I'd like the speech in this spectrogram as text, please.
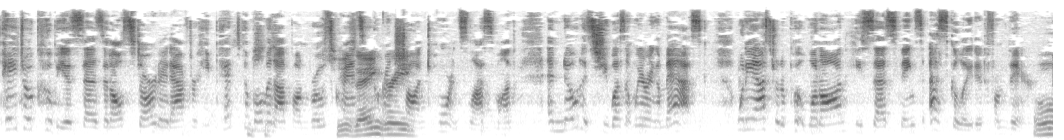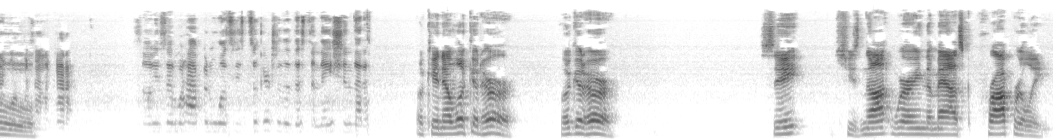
Pedro Kubias says it all started after he picked the woman up on Rosecrans and Crenshaw and Torrance last month and noticed she wasn't wearing a mask. When he asked her to put one on, he says things escalated from there. Ooh. So he said what happened was he took her to the destination that. Okay, now look at her. Look at her. See? She's not wearing the mask properly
